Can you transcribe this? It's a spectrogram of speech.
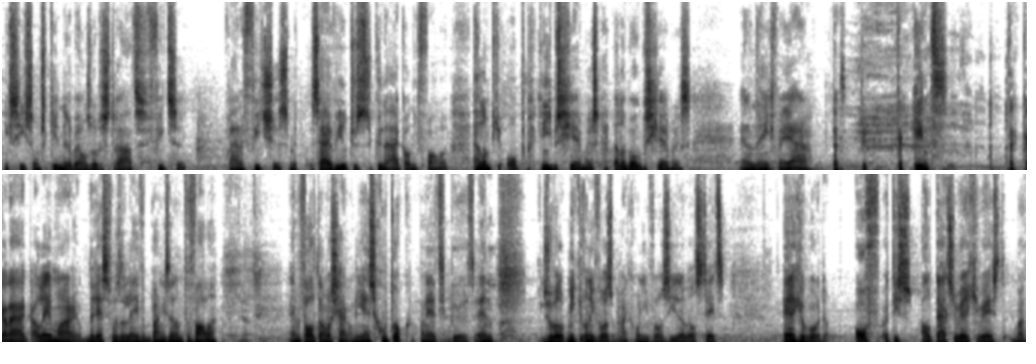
ik zie soms kinderen bij ons door de straat fietsen. Kleine fietsjes met zijwieltjes, ze kunnen eigenlijk al niet vallen. Helmpje op, kniebeschermers, elleboogbeschermers. En dan denk ik van ja, dat, dat, dat kind dat kan eigenlijk alleen maar de rest van zijn leven bang zijn om te vallen. Ja. En valt dan waarschijnlijk nog niet eens goed op wanneer het gebeurt. En zowel op microniveau als op macroniveau zie je dat wel steeds erger worden. Of het is altijd zo werk geweest, maar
